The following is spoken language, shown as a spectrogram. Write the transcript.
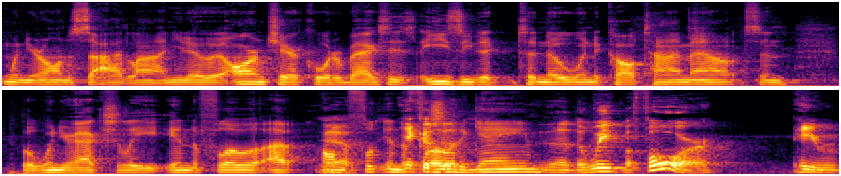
when you're on the sideline. You know, armchair quarterbacks it's easy to, to know when to call timeouts, and but when you're actually in the flow uh, on Yeah. the in the Yeah, flow of the game. The the week before, he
